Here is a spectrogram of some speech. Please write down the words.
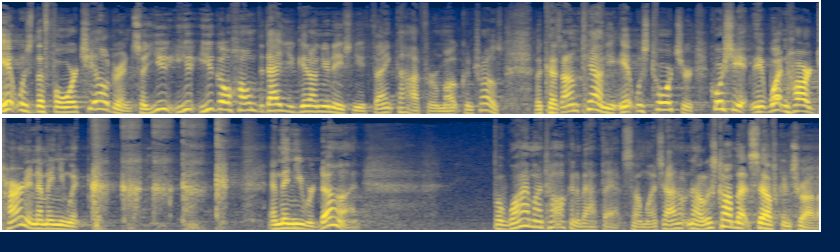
It was the four children. So you, you, you go home today, you get on your knees, and you thank God for remote controls. Because I'm telling you, it was torture. Of course, it wasn't hard turning. I mean, you went, and then you were done. But why am I talking about that so much? I don't know. Let's talk about self control.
